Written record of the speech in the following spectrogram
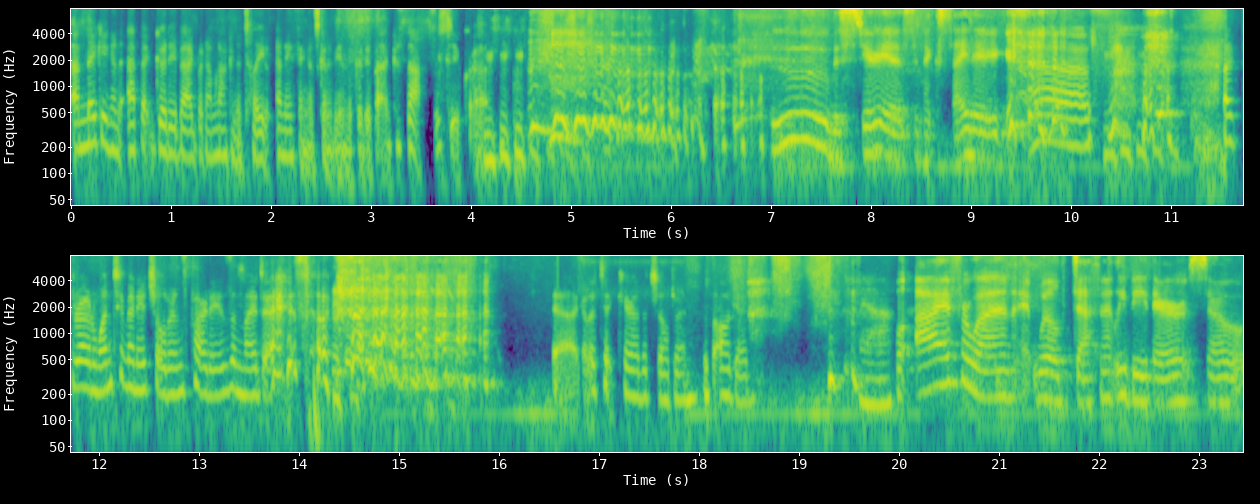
I'm making an epic goodie bag, but I'm not going to tell you anything that's going to be in the goodie bag because that's a secret. Ooh, mysterious and exciting. yes. I've thrown one too many children's parties in my day. So yeah, I got to take care of the children. It's all good. Yeah. well, I, for one, will definitely be there. So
